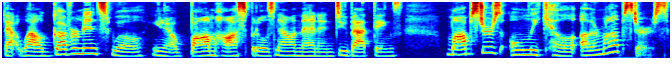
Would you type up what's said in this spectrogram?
that while governments will, you know, bomb hospitals now and then and do bad things, mobsters only kill other mobsters.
